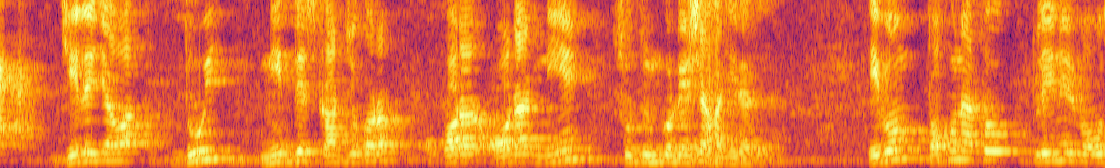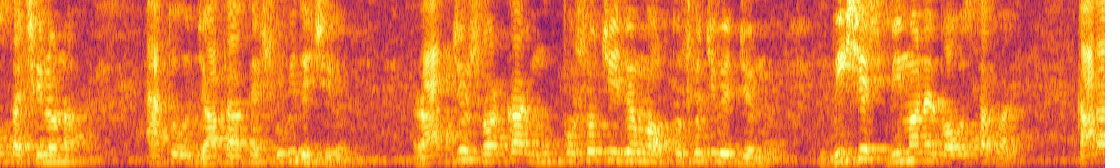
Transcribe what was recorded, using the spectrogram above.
এক, জেলে যাওয়া, দুই, নির্দেশ কার্যকর করার অর্ডার নিয়ে সুপ্রিম কোর্টে এসে হাজিরা দেওয়া এবং তখন এত প্লেনের ব্যবস্থা ছিল না, এত যাতায়াতের সুবিধে ছিল রাজ্য সরকার মুখ্য সচিব এবং অর্থ সচিবের জন্য বিশেষ বিমানের ব্যবস্থা করে। তারা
